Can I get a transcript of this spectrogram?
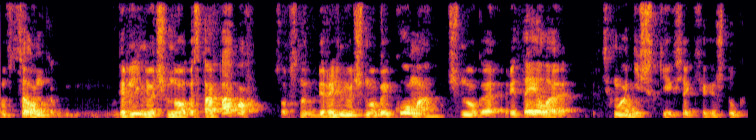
Ну, в целом, как, в Берлине очень много стартапов, собственно, в Берлине очень много икома, очень много ритейла, технологических всяких штук.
